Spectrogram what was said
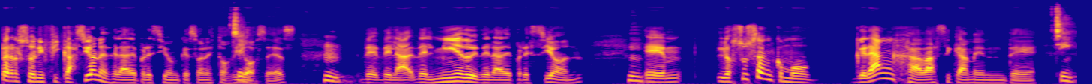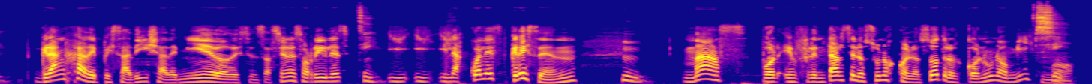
personificaciones de la depresión que son estos Sí. dioses, Mm, de, de la, del miedo y de la depresión, mm. em, los usan como, granja básicamente. Sí, Granja de pesadilla, de miedo, de sensaciones horribles sí. y, y- y las cuales crecen Mm. más por enfrentarse los unos con los otros, con uno mismo.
